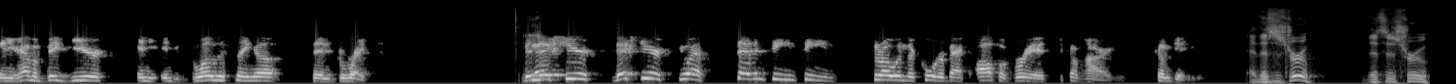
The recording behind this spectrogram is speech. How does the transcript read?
and you have a big year and you, and you blow this thing up, then great. Then Yeah. next year, next year you have 17 teams throwing their quarterback off a bridge to come hire you, come get you. And this is true. This is true.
